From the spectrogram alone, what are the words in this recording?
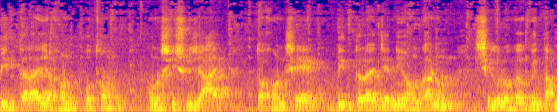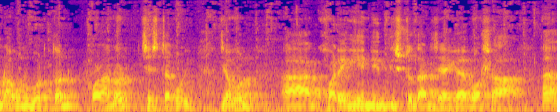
বিদ্যালয়ে যখন প্রথম কোনো শিশু যায় তখন সে বিদ্যালয়ের যে নিয়মকানুন সেগুলোকেও কিন্তু আমরা অনুবর্তন করানোর চেষ্টা করি। যেমন ঘরে গিয়ে নির্দিষ্ট তার জায়গায় বসা হ্যাঁ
